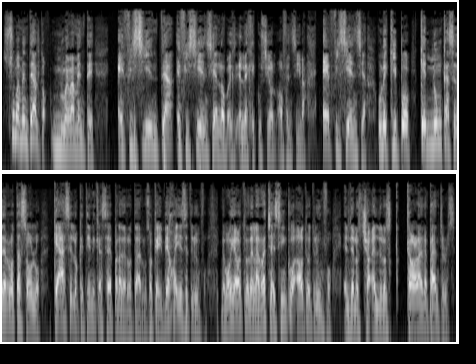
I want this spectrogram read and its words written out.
Sumamente alto. Nuevamente, eficiencia, eficiencia en, la ejecución ofensiva. Eficiencia. Un equipo que nunca se derrota solo, que hace lo que tiene que hacer para derrotarlos. Ok, dejo ahí ese triunfo. Me voy a otro de la racha de cinco a otro triunfo. El de los, el de los Carolina Panthers.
